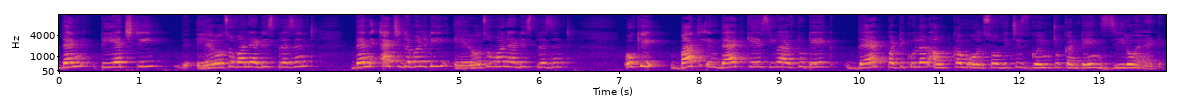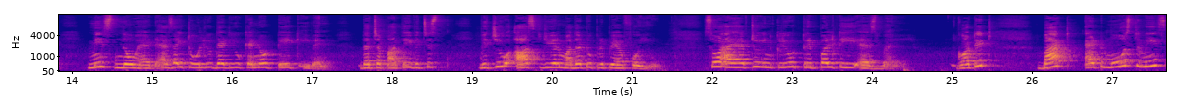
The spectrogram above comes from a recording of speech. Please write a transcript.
Then THT. Here also one head is present. Then H double T, here also one head is present. Okay, but in that case you have to take that particular outcome also which is going to contain zero head. Means no head. As I told you that you cannot take even the chapati which is which you asked your mother to prepare for you. So I have to include triple T as well. Got it? But at most means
